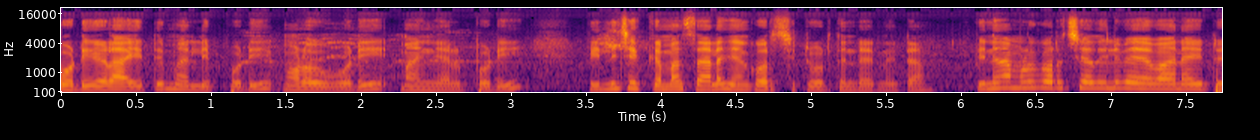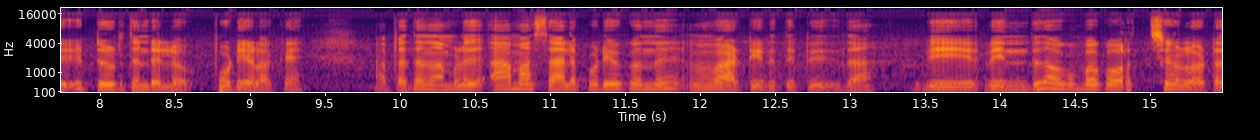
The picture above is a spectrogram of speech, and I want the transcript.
പൊടികളായിട്ട് മല്ലിപ്പൊടി മുളക് പൊടി മഞ്ഞൾപ്പൊടി പിന്നെ ചിക്കൻ മസാല ഞാൻ കുറച്ചിട്ട് കൊടുത്തിട്ടുണ്ടായിരുന്നു കേട്ടോ പിന്നെ നമ്മൾ കുറച്ച് അതിൽ വേവാനായിട്ട് ഇട്ട് കൊടുത്തിട്ടുണ്ടല്ലോ പൊടികളൊക്കെ. അപ്പോൾ ഇതാ നമ്മൾ ആ മസാലപ്പൊടിയൊക്കെ ഒന്ന് വാട്ടിയെടുത്തിട്ട് ഇതാ വേ വെന്ത് നോക്കുമ്പോൾ കുറച്ചേ ഉള്ളൂ കേട്ടോ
